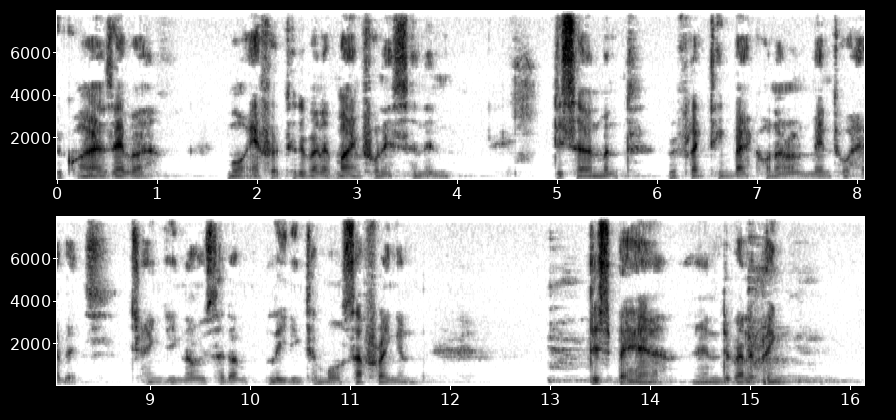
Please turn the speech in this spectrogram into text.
requires ever more effort to develop mindfulness and then discernment, reflecting back on our own mental habits, changing those that are leading to more suffering and despair, and developing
